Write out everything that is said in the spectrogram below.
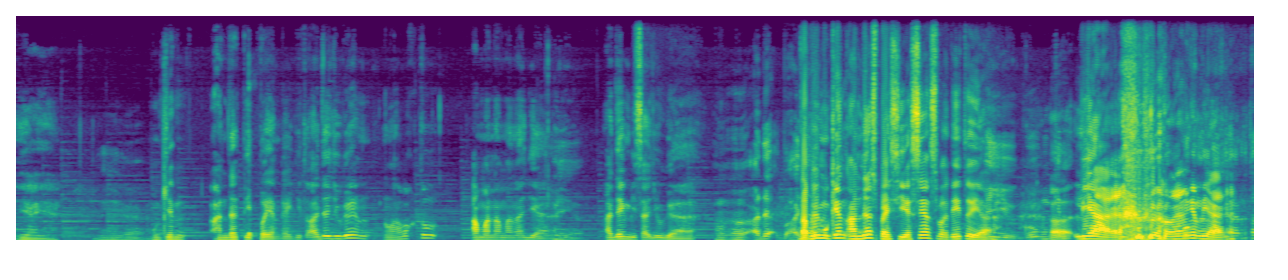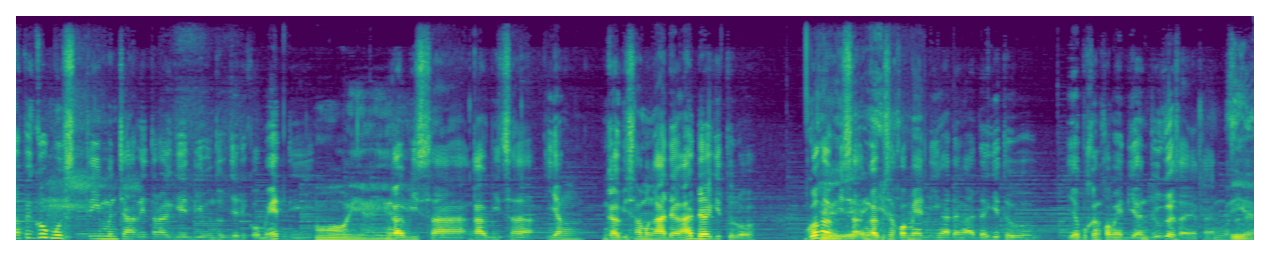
iya iya. Iya. Mungkin anda tipe yang kayak gitu. Ada juga yang ngelawak tuh aman-aman aja. Iya. Ada yang bisa juga. Heeh, ada banyak. Tapi mungkin banyak. anda spesiesnya seperti itu ya? Iya gue mungkin Eh, liar orangnya liar. liar, tapi gue mesti mencari tragedi untuk jadi komedi. Oh iya iya. Nggak bisa nggak bisa yang nggak bisa mengada-ngada gitu loh. Gua nggak Iya, bisa iya, nggak bisa komedi ngada-ngada gitu. Ya bukan komedian juga saya kan maksudnya. iya.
